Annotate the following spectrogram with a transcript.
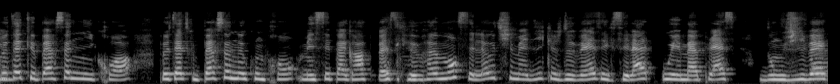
Peut-être que personne n'y croit, peut-être que personne ne comprend, mais c'est pas grave parce que vraiment c'est là où tu m'as dit que je devais être et que c'est là où est ma place. Donc j'y vais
